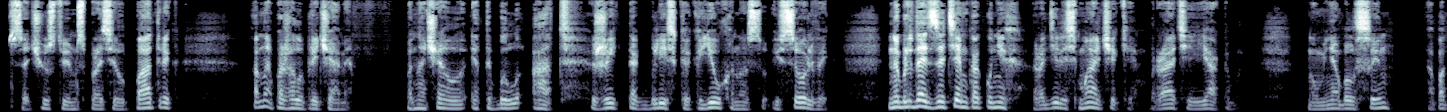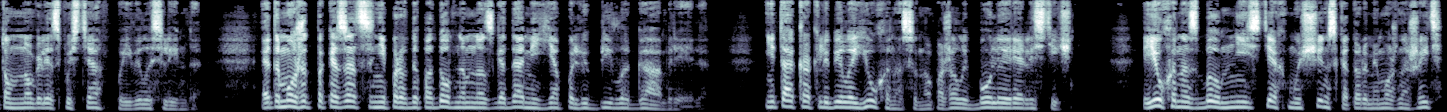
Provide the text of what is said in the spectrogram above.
— с сочувствием спросил Патрик. Она пожала плечами. Поначалу это был ад — жить так близко к Юханасу и Сольвик, наблюдать за тем, как у них родились мальчики, братья Якоба. Но у меня был сын, а потом много лет спустя появилась Линда. Это может показаться неправдоподобным, но с годами я полюбила Габриэля. Не так, как любила Юханаса, но, пожалуй, более реалистично. Юханас был не из тех мужчин, с которыми можно жить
